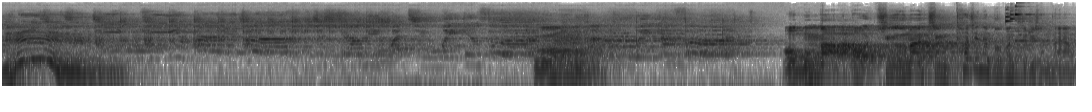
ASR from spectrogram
음. 오. 어 뭔가 어 지금 음악 지금 터지는 부분 들으셨나요?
